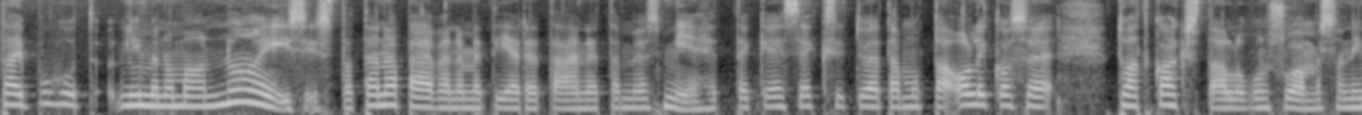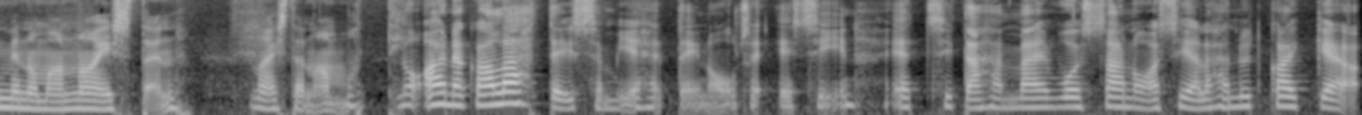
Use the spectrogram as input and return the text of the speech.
tai puhut nimenomaan naisista. Tänä päivänä me tiedetään, että myös miehet tekee seksityötä, mutta oliko se 1200-luvun Suomessa nimenomaan naisten, naisten ammatti? No ainakaan lähteissä miehet ei nouse esiin. Et sitähän mä en voi sanoa. Siellähän nyt kaikkea,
